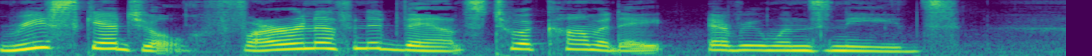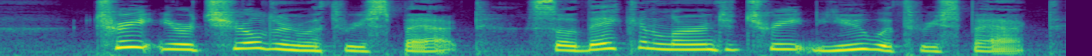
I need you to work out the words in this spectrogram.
reschedule far enough in advance to accommodate everyone's needs. Treat your children with respect, so they can learn to treat you with respect.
